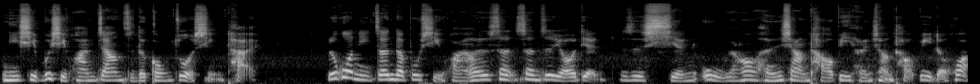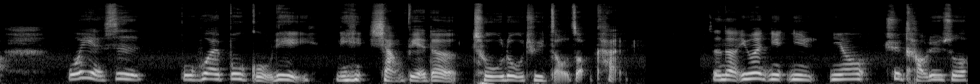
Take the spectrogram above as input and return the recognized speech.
你喜不喜欢这样子的工作形态。如果你真的不喜欢，而甚甚至有点就是嫌恶，然后很想逃避，很想逃避的话。我也是不会不鼓励你 想别的出路去走走看，真的，因为你你你要去考虑说，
